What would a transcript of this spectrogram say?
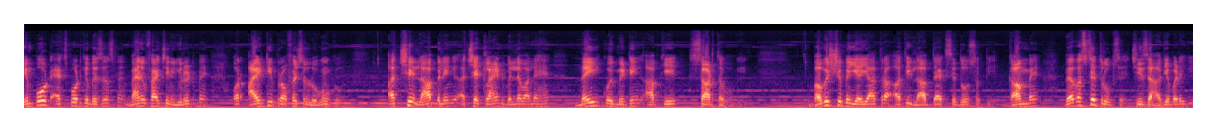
इंपोर्ट एक्सपोर्ट के बिज़नेस में मैन्युफैक्चरिंग यूनिट में और आईटी प्रोफेशनल लोगों को अच्छे लाभ मिलेंगे, अच्छे क्लाइंट मिलने वाले हैं। नई कोई मीटिंग आपकी सार्थक होगी। भविष्य में यह यात्रा अति लाभदायक सिद्ध हो सकती है। काम में व्यवस्थित रूप से चीज़ें आगे बढ़ेगी।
